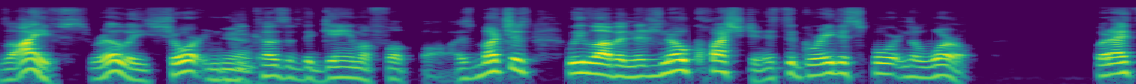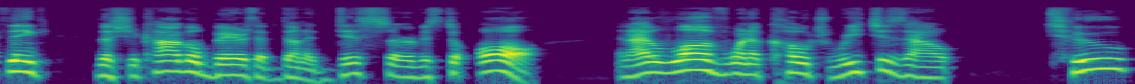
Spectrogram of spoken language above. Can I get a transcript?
lives really shortened Yeah. because of the game of football. As much as we love it, and there's no question, it's the greatest sport in the world. But I think the Chicago Bears have done a disservice to all. And I love when a coach reaches out to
